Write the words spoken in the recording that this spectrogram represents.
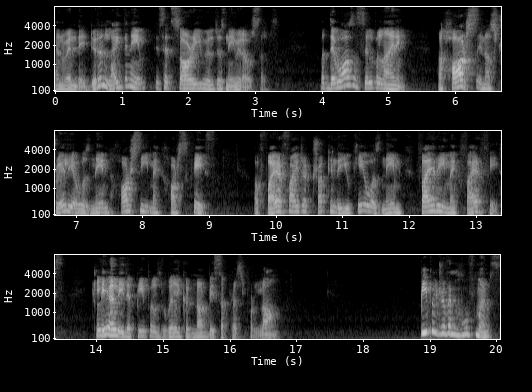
and when they didn't like the name, they said, Sorry, we'll just name it ourselves. But there was a silver lining. A horse in Australia was named Horsey McHorseface. A firefighter truck in the UK was named Fiery McFireface. Clearly, the people's will could not be suppressed for long. People driven movements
